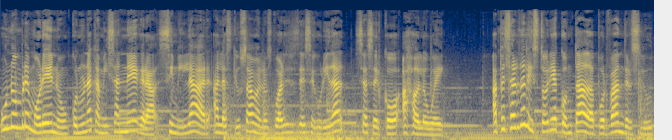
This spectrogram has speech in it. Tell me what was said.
un hombre moreno con una camisa negra similar a las que usaban los guardias de seguridad se acercó a Holloway. A pesar de la historia contada por Vandersloot,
